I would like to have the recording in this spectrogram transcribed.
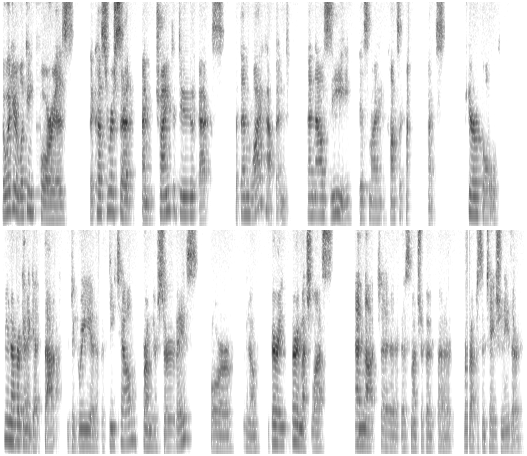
But what you're looking for is the customer said, I'm trying to do X, but then Y happened. And now Z is my consequence, pure gold. You're never gonna get that degree of detail from your surveys or, you know, very, very much less. And not uh, as much of a, a representation either.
